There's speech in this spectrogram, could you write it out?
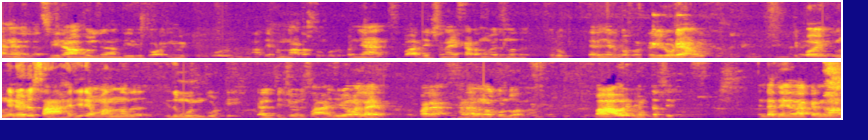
അങ്ങനെയല്ല. ശ്രീ രാഹുൽ ഗാന്ധി ഇത് തുടങ്ങി വെക്കുമ്പോഴും അദ്ദേഹം നടത്തുമ്പോഴും. ഇപ്പൊ ഞാൻ ഉപാധ്യക്ഷനായി കടന്നു വരുന്നത് ഒരു തെരഞ്ഞെടുപ്പ് പ്രക്രിയയിലൂടെയാണ്. ഇപ്പോൾ ഇങ്ങനെ ഒരു സാഹചര്യം വന്നത് ഇത് മുൻകൂട്ടി കൽപ്പിച്ച ഒരു സാഹചര്യമല്ലായിരുന്നു. പല ഘടകങ്ങൾ കൊണ്ടുവന്നത് അപ്പൊ ആ ഒരു ഘട്ടത്തിൽ എന്റെ നേതാക്കന്മാർ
